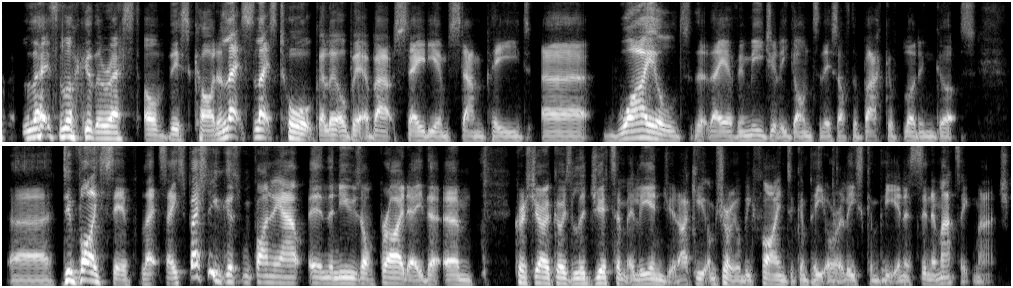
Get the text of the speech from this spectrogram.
let's look at the rest of this card and let's let's talk a little bit about Stadium Stampede. Uh wild that they have immediately gone to this off the back of Blood and Guts uh, divisive, let's say, especially because we're finding out in the news on Friday that um, Chris Jericho is legitimately injured. Like, I'm sure he'll be fine to compete or at least compete in a cinematic match.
